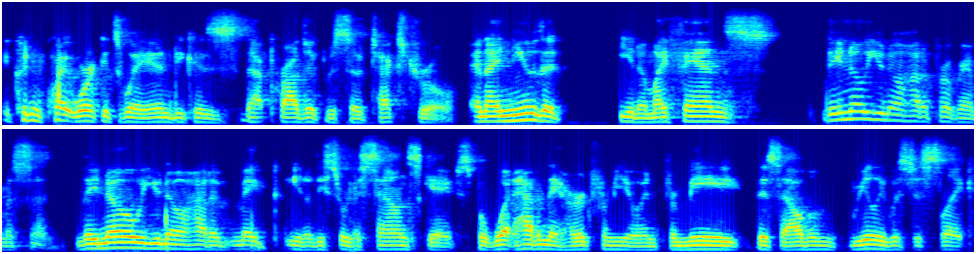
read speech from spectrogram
it couldn't quite work its way in because that project was so textural. And I knew that, you know, my fans, they know you know how to program a synth. They know you know how to make, you know, these sort of soundscapes, but what haven't they heard from you? And for me, this album really was just like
